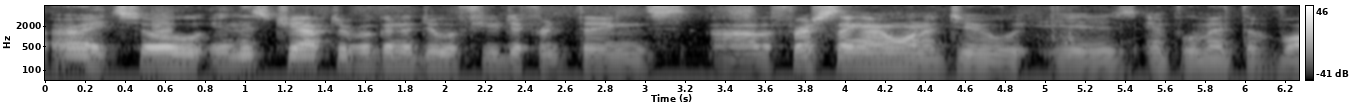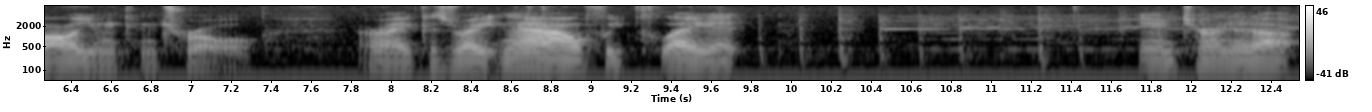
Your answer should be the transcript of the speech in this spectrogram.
Alright, so in this chapter we're going to do a few different things. Uh, the first thing I want to do is implement the volume control. Alright, because right now if we play it and turn it up,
